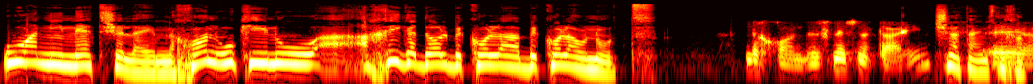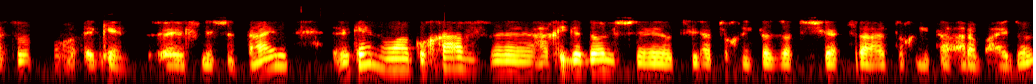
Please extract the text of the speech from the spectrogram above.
הוא הנינט שלהם, נכון? הוא כאילו הכי גדול בכל, בכל העונות. נכון, זה לפני שנתיים. שנתיים, סליחה. כן, לפני שנתיים. כן, הוא הכוכב הכי גדול שהוציא התוכנית הזאת, שיצרה תוכנית הערב איידול.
